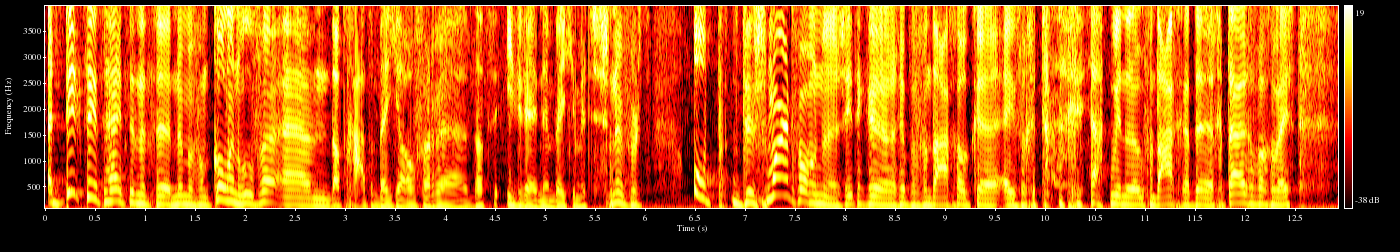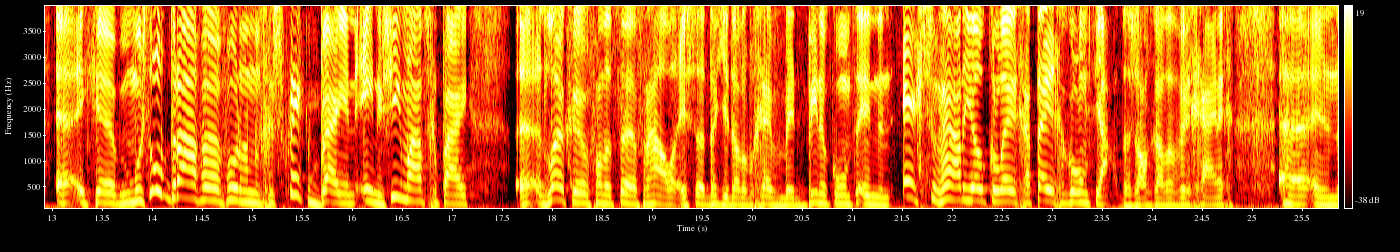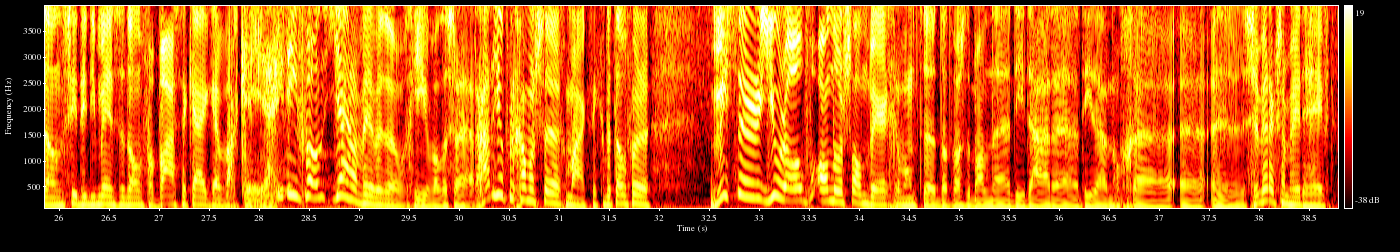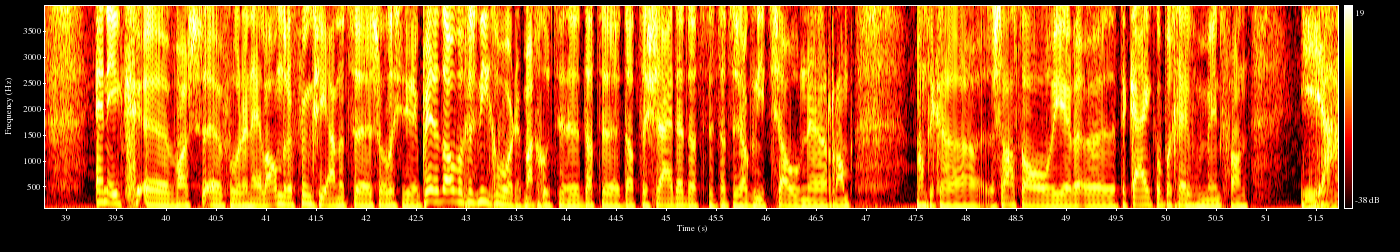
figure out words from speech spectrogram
Addicted heette het uh, nummer van Colin Hoeven. Uh, dat gaat een beetje over uh, dat iedereen een beetje met snuffert op de smartphone uh, zit. Ik heb er vandaag ook even getuige. ja, ik ben er ook vandaag de getuige van geweest. Ik moest opdraven voor een gesprek bij een energiemaatschappij. Uh, het leuke van het verhaal is dat je dan op een gegeven moment binnenkomt... en een ex-radiocollega tegenkomt. Ja, dan zag ik altijd weer geinig. en dan zitten die mensen dan verbaasd te kijken... waar ken jij die van? Ja, we hebben toch hier wel eens radioprogramma's gemaakt. Ik heb het over Mr. Europe, Andor Sandbergen. Want dat was de man die, daar, die daar nog zijn werkzaamheden heeft. En ik was voor een hele andere functie aan het solliciteren. Ik ben het overigens niet geworden. Maar goed, dat, dat terzijde. Dat, dat is ook niet zo'n ramp. Want ik zat alweer te kijken op een gegeven moment van... Ja,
